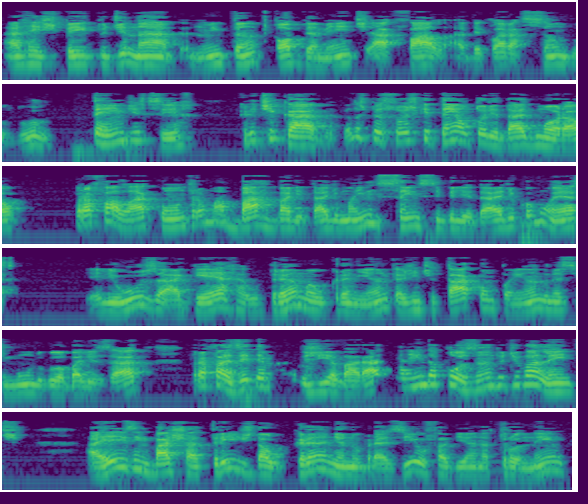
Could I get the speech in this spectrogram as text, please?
a respeito de nada. No entanto, obviamente, a fala, a declaração do Lula tem de ser criticada pelas pessoas que têm autoridade moral para falar contra uma barbaridade, uma insensibilidade como essa. Ele usa a guerra, o drama ucraniano que a gente está acompanhando nesse mundo globalizado para fazer demagogia barata e ainda posando de valente. A ex-embaixatriz da Ucrânia no Brasil, Fabiana Tronenko,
